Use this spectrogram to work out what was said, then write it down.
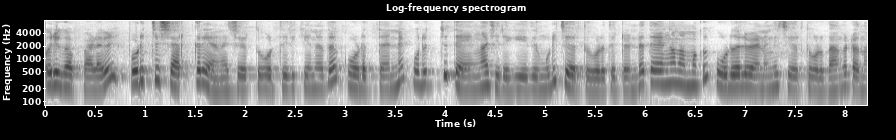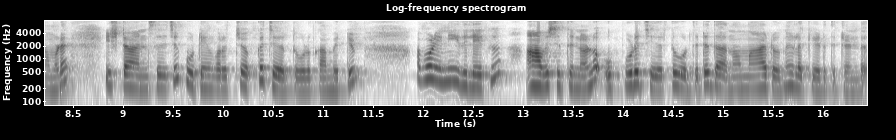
ഒരു കപ്പ് അളവിൽ പൊടിച്ച ശർക്കരയാണ് ചേർത്ത് കൊടുത്തിരിക്കുന്നത്. കൂടെ തന്നെ കുറച്ച് തേങ്ങ ചിരകിയതും കൂടി ചേർത്ത് കൊടുത്തിട്ടുണ്ട്. തേങ്ങ നമുക്ക് കൂടുതൽ വേണമെങ്കിൽ ചേർത്ത് കൊടുക്കാം കേട്ടോ. നമ്മുടെ ഇഷ്ടം അനുസരിച്ച് കൂട്ടിയും കുറച്ചൊക്കെ ചേർത്ത് കൊടുക്കാൻ പറ്റും. അപ്പോൾ ഇനി ഇതിലേക്ക് ആവശ്യത്തിനുള്ള ഉപ്പൂടി ചേർത്ത് കൊടുത്തിട്ട് നന്നായിട്ടൊന്ന് ഇളക്കിയെടുത്തിട്ടുണ്ട്.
